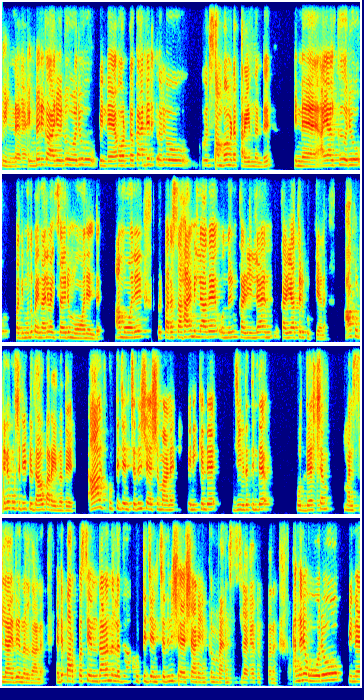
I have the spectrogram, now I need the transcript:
പിന്നെ ഇവിടെ ഒരു കാര്യം ഒരു ഒരു പിന്നെ ഓട്ടോക്കാരന്റെ ഒരു ഒരു സംഭവം ഇവിടെ പറയുന്നുണ്ട്. പിന്നെ അയാൾക്ക് ഒരു പതിമൂന്ന് പതിനാല് വയസ്സായ ഒരു മോനുണ്ട്. ആ മോന് ഒരു പരസഹായമില്ലാതെ ഒന്നിനും കഴിയില്ല കഴിയാത്തൊരു കുട്ടിയാണ്. ആ കുട്ടിനെ കുറിച്ചിട്ട് ഈ പിതാവ് പറയുന്നത്. ആ കുട്ടി ജനിച്ചതിന് ശേഷമാണ് എനിക്കെന്റെ ജീവിതത്തിന്റെ ഉദ്ദേശം മനസ്സിലായത് എന്നുള്ളതാണ്. എന്റെ പർപ്പസ് എന്താണെന്നുള്ളത് ആ കുട്ടി ജനിച്ചതിന് ശേഷമാണ് എനിക്ക് മനസ്സിലായത് അങ്ങനെ ഓരോ പിന്നെ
